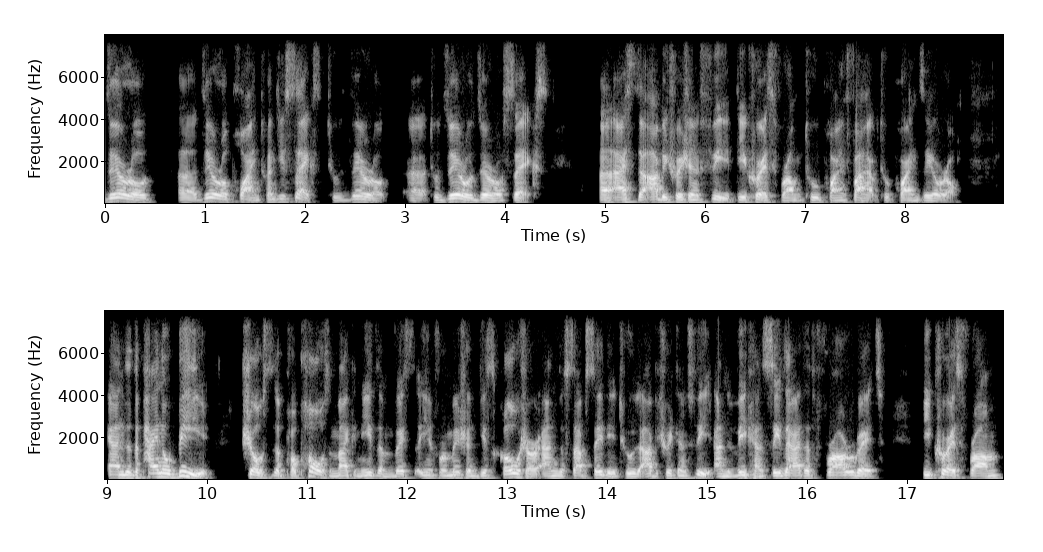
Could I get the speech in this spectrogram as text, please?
0, uh, 0 0.26 to 0 uh, to 0.06. uh, as the arbitration fee decreased from 2.5 to 0.0. And the panel B shows the proposed mechanism with information disclosure and the subsidy to the arbitration fee. And we can see that the fraud rate decreased from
